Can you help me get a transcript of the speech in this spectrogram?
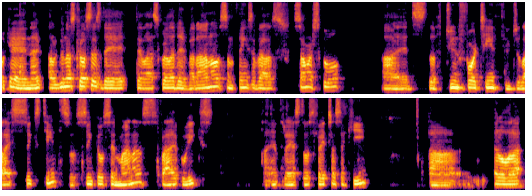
Okay, algunas cosas de la escuela de verano, some things about summer school. Uh, it's the June 14th through July 16th, so cinco semanas, five weeks uh, entre estas fechas aquí. Uh, el, hora,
